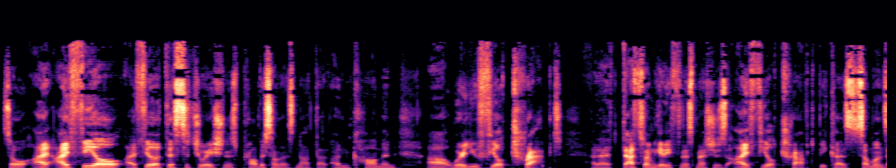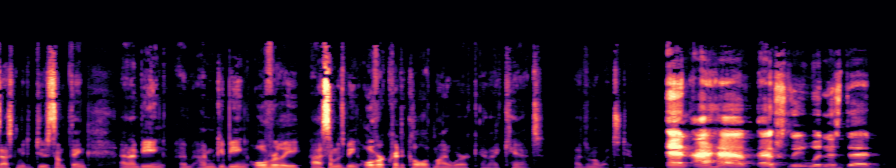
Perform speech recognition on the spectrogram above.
So I, I feel I feel that this situation is probably something that's not that uncommon, uh, where you feel trapped. And I, that's what I'm getting from this message. Is I feel trapped because someone's asking me to do something, and I'm being I'm, I'm being overly uh, someone's being overcritical of my work, and I can't. I don't know what to do. And I have actually witnessed that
